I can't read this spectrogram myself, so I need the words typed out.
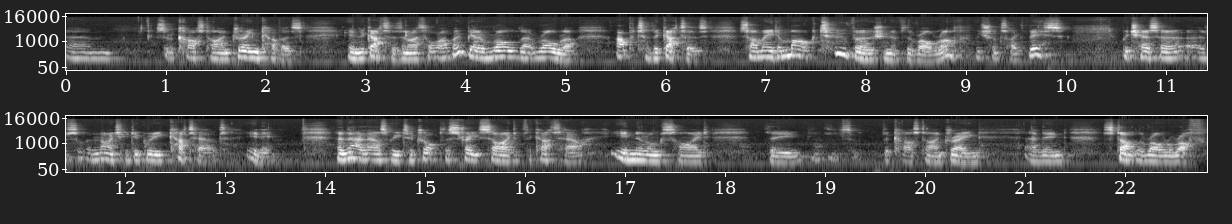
um, sort of cast iron drain covers in the gutters, and I thought well, I won't be able to roll that roller up to the gutters. So I made a Mark II version of the roller, which looks like this which has a, a sort of 90 degree cutout in it and that allows me to drop the straight side of the cutout in alongside the, the cast iron drain and then start the roller off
